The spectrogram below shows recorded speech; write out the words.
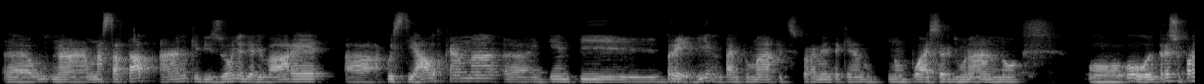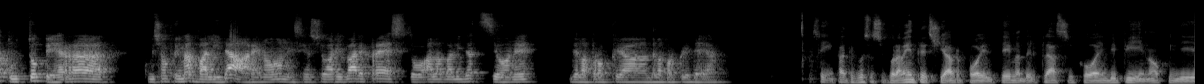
eh, una, una, startup ha anche bisogno di arrivare a, a questi outcome eh, in tempi brevi, un time to market sicuramente che non, può essere di un anno o, o oltre, soprattutto per, come diciamo prima, validare, no? nel senso arrivare presto alla validazione della propria, della propria idea. Sì, infatti questo sicuramente ci apre poi il tema del classico MVP, no? quindi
